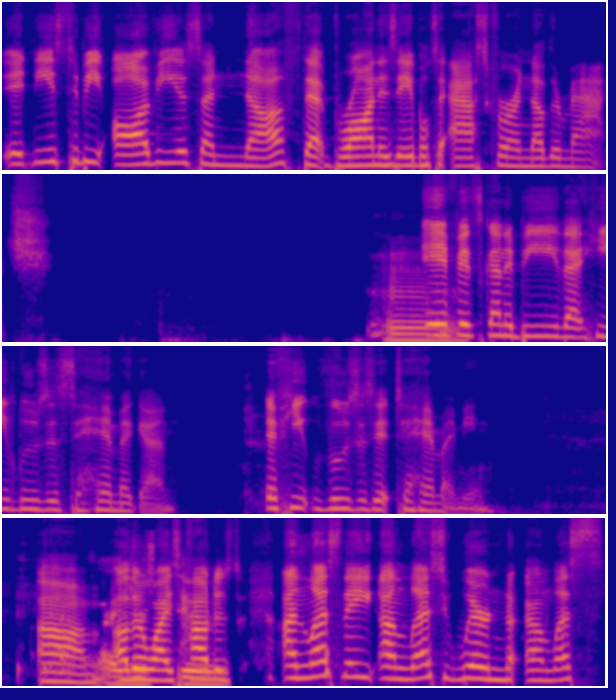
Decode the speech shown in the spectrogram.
it needs to be obvious enough that Bron is able to ask for another match. If Mm, it's going to be that he loses to him again. If he loses it to him, I mean. Um I otherwise how does unless they unless we're unless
